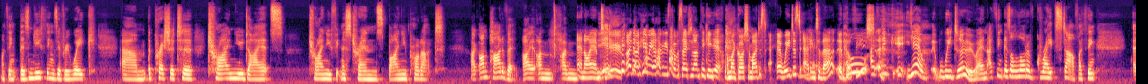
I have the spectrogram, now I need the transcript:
I think there's new things every week. Um, the pressure to try new diets, try new fitness trends, buy new product. Like I'm part of it. I, I'm, I'm, and I am too. Yeah. I know. Here we are having this conversation. I'm thinking, yeah. oh my gosh, am I just? Are we just yeah. adding to that at Healthy? Well, I think, it, yeah, we do, and I think there's a lot of great stuff. I think uh,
